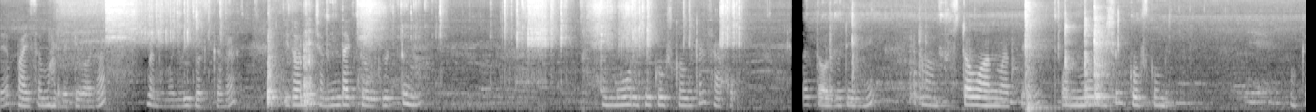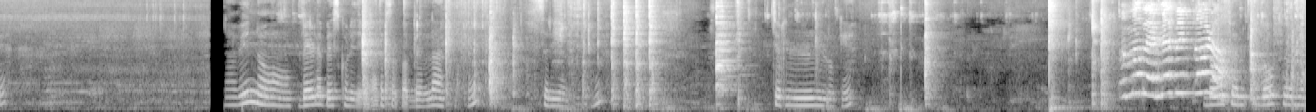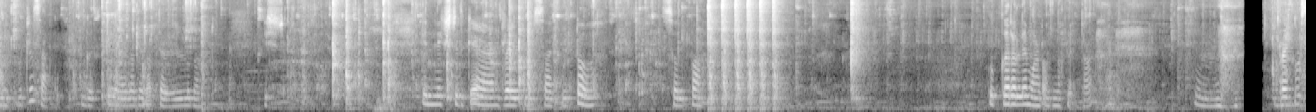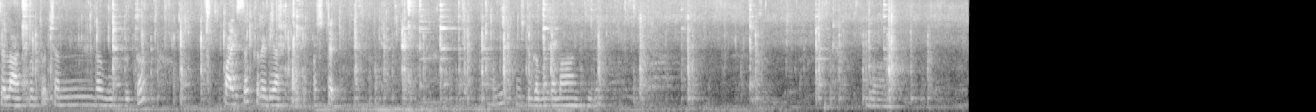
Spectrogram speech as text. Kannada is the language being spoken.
ಮಾಡಿದೆ ಪಾಯಸ ಮಾಡಬೇಕು ಇವಾಗ ನನ್ನ ಮಗಳಿಗೋಸ್ಕರ. ಇದೊಂದು ಚೆಂದಾಗಿ ತೊಳೆದ್ಬಿಟ್ಟು ಒಂದು ಮೂರು ವಿಷಲ್ ಕೂಗಿಸ್ಕೊಂಡ್ಬಿಟ್ರೆ ಸಾಕು. ತೊಳೆದ್ಬಿಟ್ಟಿದ್ದೀನಿ ಸ್ಟವ್ ಆನ್ ಮಾಡ್ತೀನಿ. ಒಂದು ಮೂರು ವಿಷಲ್ ಕೂಗಿಸ್ಕೊಂಡ್ಬಿಟ್ಟು ಓಕೆ? ನಾವೇನು ಬೇಳೆ ಬೇಯಿಸ್ಕೊಂಡಿದ್ದೀವಲ್ಲ, ಅದಕ್ಕೆ ಸ್ವಲ್ಪ ಬೆಲ್ಲ ಹಾಕಿದ್ರೆ ಸರಿಯಾಗುತ್ತೆ ಚೆಲ್ಲಗೆ ಲೋ ಫ್ಲೇಮ್ ಲೋ ಫ್ಲೇಮಲ್ಲಿ ಇಟ್ಬಿಟ್ರೆ ಸಾಕು. ಗಟ್ಟಿ ಆಗೋದೆಲ್ಲ ತೆಳ್ಳಗಾಗ್ತದೆ. ಇಷ್ಟು. ಇನ್ನು ನೆಕ್ಸ್ಟ್ ಇದಕ್ಕೆ ಡ್ರೈ ಫ್ರೂಟ್ಸ್ ಹಾಕಿಬಿಟ್ಟು ಸ್ವಲ್ಪ ಕುಕ್ಕರಲ್ಲೇ ಮಾಡೋದು ನಾನೆಲ್ಲ ಡ್ರೈ ಫ್ರೂಟ್ಸ್ ಎಲ್ಲ ಹಾಕ್ಬಿಟ್ಟು ಚೆಂದಾಗಿ ಉಬ್ಬಿಟ್ಟು ಪಾಯಸಕ್ಕೆ ರೆಡಿ ಆಗ್ತದೆ ಅಷ್ಟೇ. ಎಷ್ಟು ಘಮ ಘಮ ಅಂತಿದೆ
